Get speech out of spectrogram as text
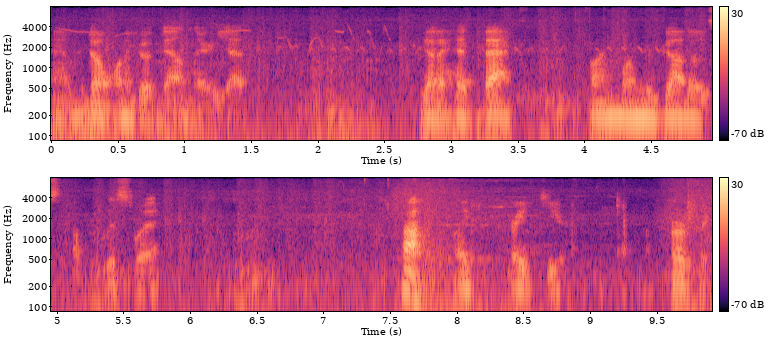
And we don't want to go down there yet. We gotta head back, find more Mugatos up this way. Ah, like right here. Perfect.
